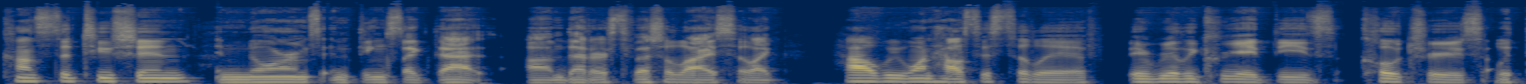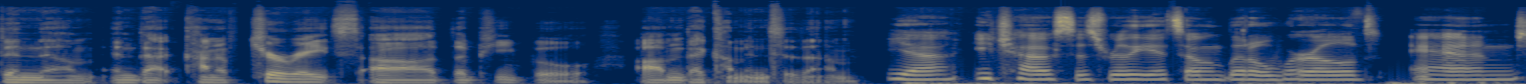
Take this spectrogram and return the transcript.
constitution and norms and things like that um, that are specialized to like how we want houses to live. They really create these cultures within them, and that kind of curates uh, the people um, that come into them. Yeah, each house is really its own little world, and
